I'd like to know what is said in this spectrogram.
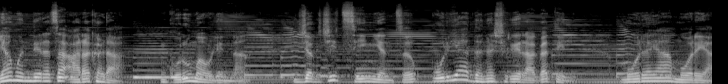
या मंदिराचा आराखडा गुरु माऊलींना जगजीत सिंग यांचं पुरिया धनश्री रागातील मोरया मोरया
